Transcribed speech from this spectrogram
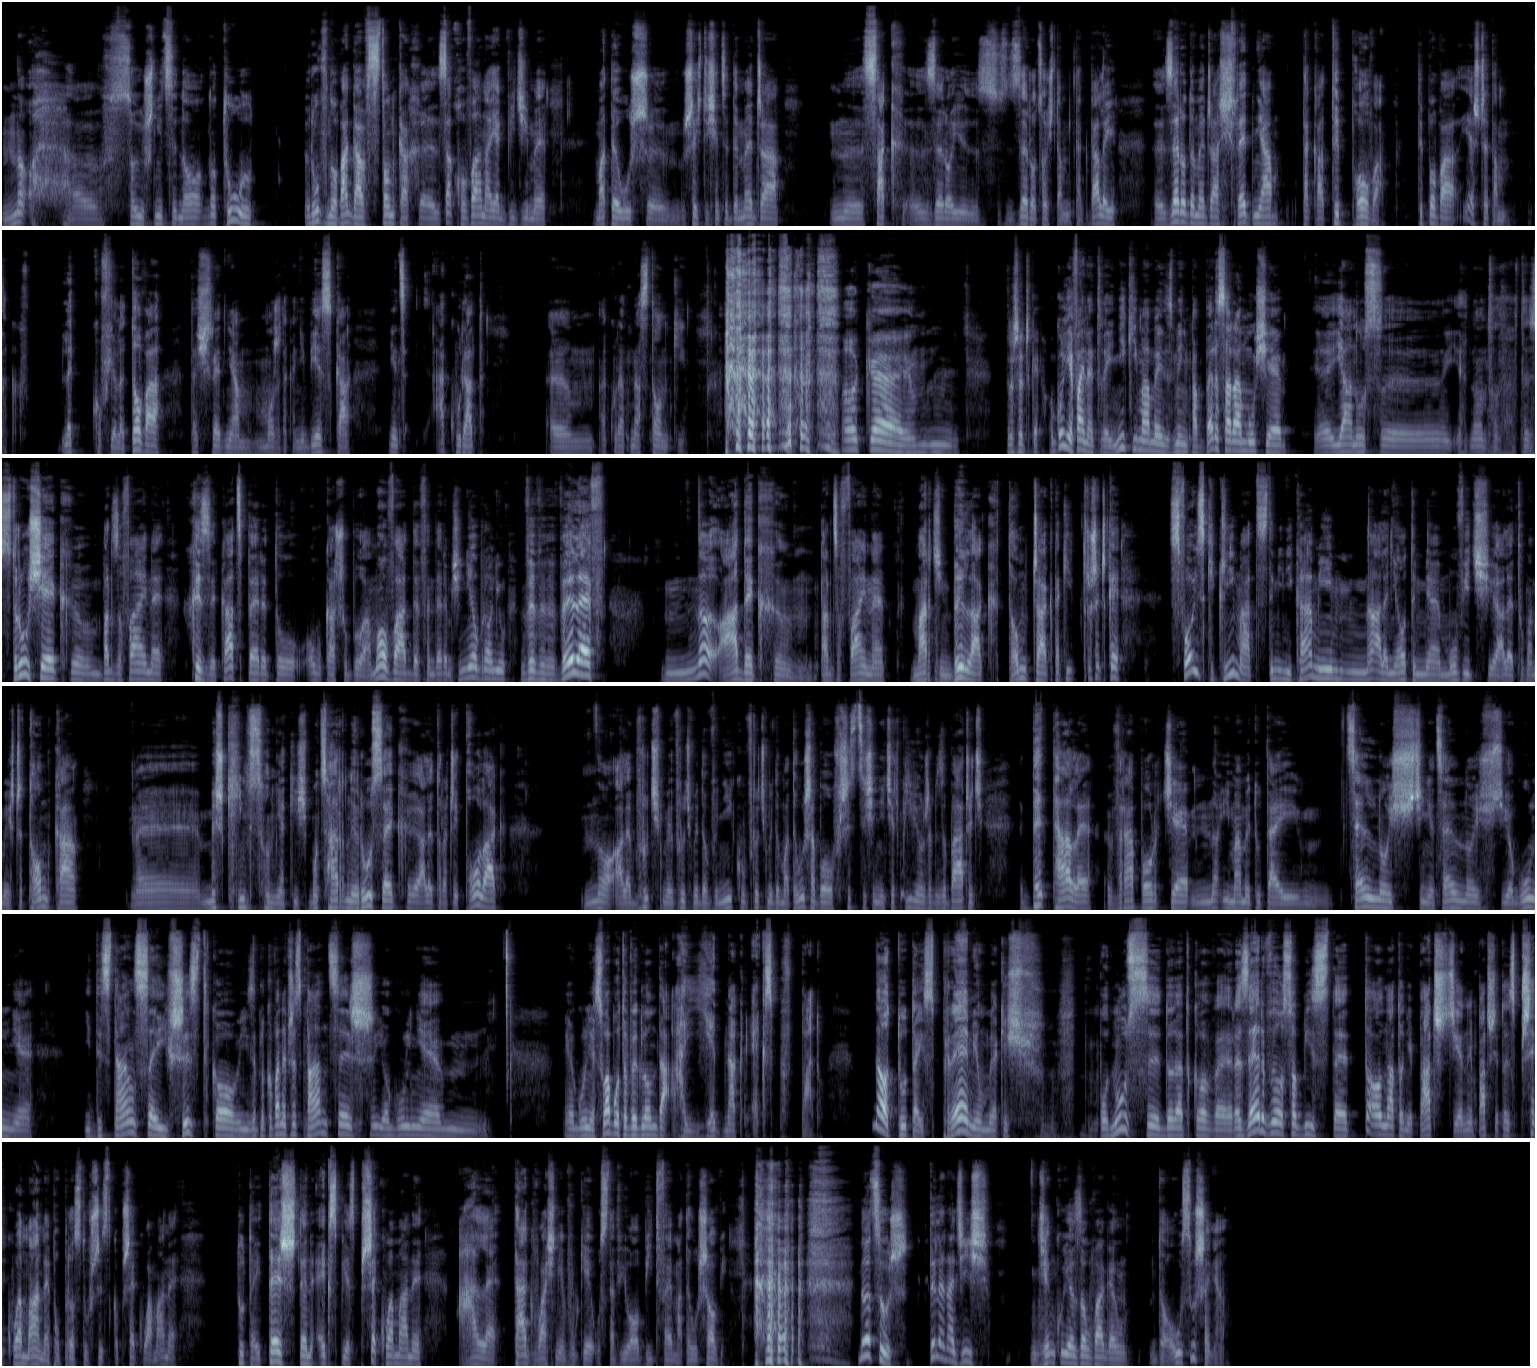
No, e, sojusznicy, no, no tu równowaga w stonkach e, zachowana, jak widzimy. Mateusz e, 6000 damage'a, Sak 0, 0 coś tam i tak dalej. 0 damage'a, średnia taka typowa. Typowa, jeszcze tam tak lekko fioletowa, ta średnia, może taka niebieska, więc akurat em, akurat na stonki. Okej. mm, Troszeczkę. Ogólnie fajne tutaj niki mamy. Zmień Pampersa Ramusie. Janus, e, no to, to Strusiek, e, bardzo fajne. Chyzy Kacper, tu o Łukaszu była mowa, Defenderem się nie obronił. Wy, wy, wy, wylew. No, Adek, mm, bardzo fajne. Marcin Bylak, Tomczak, taki troszeczkę swojski klimat z tymi nikami, no ale nie o tym miałem mówić, ale tu mamy jeszcze Tomka, e, Myszkinson, jakiś mocarny Rusek, ale to raczej Polak. No, ale wróćmy, wróćmy do wyniku, wróćmy do Mateusza, bo wszyscy się niecierpliwią, żeby zobaczyć detale w raporcie. No i mamy tutaj mm, celność, niecelność i ogólnie i dystanse i wszystko i zablokowane przez pancerz i ogólnie mm, i ogólnie słabo to wygląda, a jednak exp wpadł. No tutaj z premium jakieś bonusy dodatkowe, rezerwy osobiste, to na to nie patrzcie, nie patrzcie, to jest przekłamane, po prostu wszystko przekłamane. Tutaj też ten exp jest przekłamany, ale tak właśnie WG ustawiło bitwę Mateuszowi. no cóż, tyle na dziś. Dziękuję za uwagę. Do usłyszenia.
